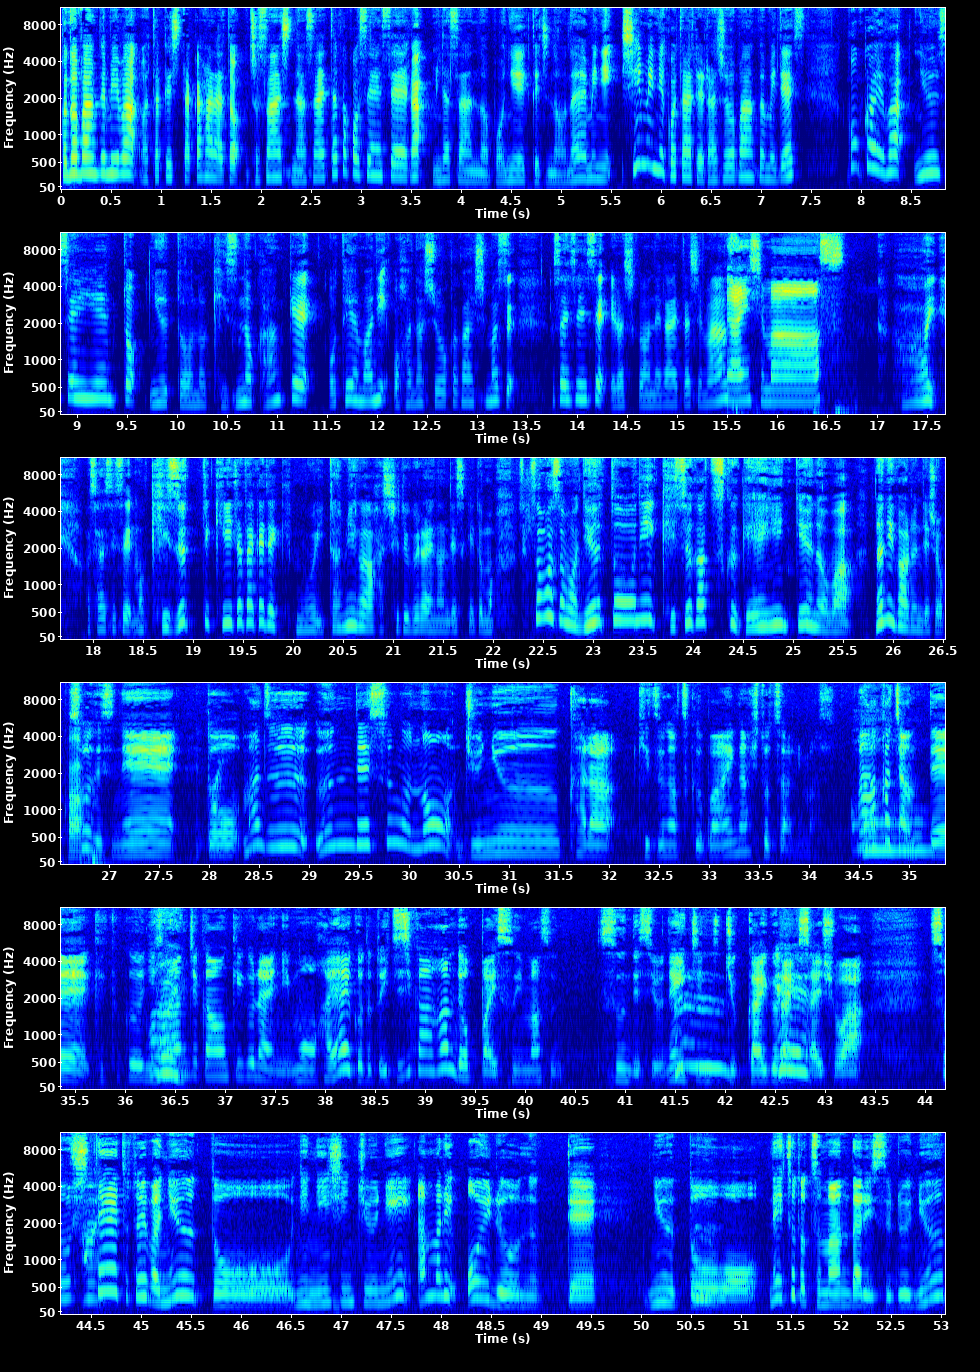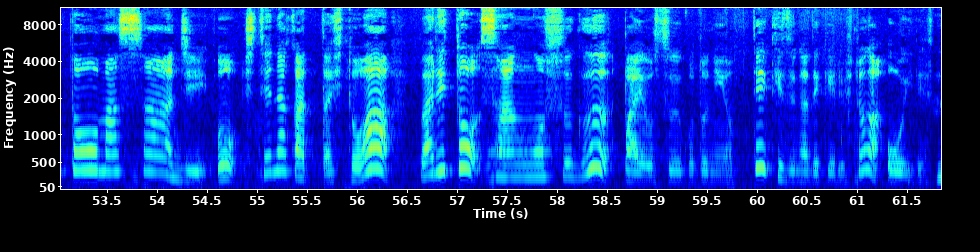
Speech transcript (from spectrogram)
この番組は私高原と助産師の浅井貴子先生が皆さんの母乳育児のお悩みに親身に答えるラジオ番組です。今回は乳腺炎と乳頭の傷の関係をテーマにお話をお伺いします。浅井先生よろしくお願いいたします。お願いします。はい。浅井先生、もう傷って聞いただけでもう痛みが走るぐらいなんですけども、そもそも乳頭に傷がつく原因っていうのは何があるんでしょうか？そうですね。えっと、まず、産んですぐの授乳から傷がつく場合が一つあります。まあ、赤ちゃんって結局2、はい3時間おきぐらいにもう早い子だと1時間半でおっぱい吸います、吸うんですよね。1日10回ぐらいええ最初は。そして、は例えば乳頭に妊娠中にあんまりオイルを塗って乳頭をね、ちょっとつまんだりする乳頭マッサージをしてなかった人は割と産後すぐおっぱいを吸うことによって傷ができる人が多いです。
